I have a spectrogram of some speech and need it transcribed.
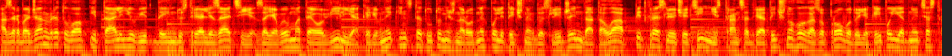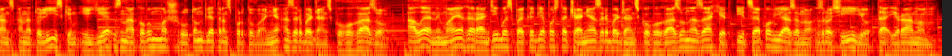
Азербайджан врятував Італію від деіндустріалізації, заявив Матео Вілья, керівник інституту міжнародних політичних досліджень Data Lab, підкреслюючи цінність трансадріатичного газопроводу, який поєднується з трансанатолійським і є знаковим маршрутом для транспортування азербайджанського газу. Але немає гарантій безпеки для постачання азербайджанського газу на захід, і це пов'язано з Росією та Іраном.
